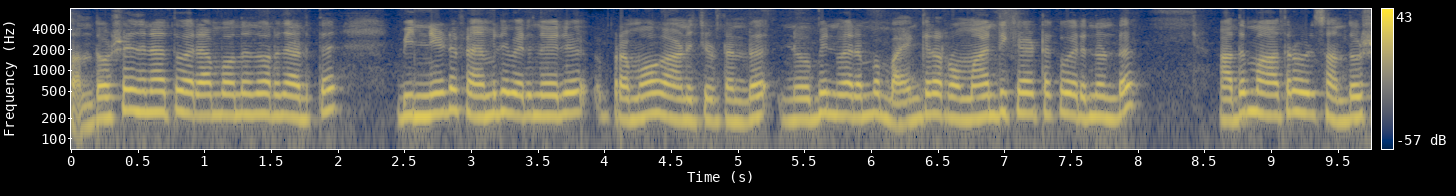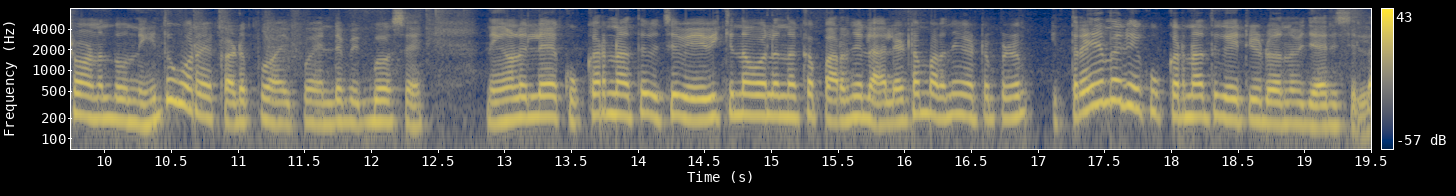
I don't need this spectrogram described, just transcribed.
സന്തോഷം ഇതിനകത്ത് വരാൻ പോകുന്നതെന്ന് പറഞ്ഞാൽ അടുത്ത് ബിന്നിയുടെ ഫാമിലി വരുന്നവർ പ്രമോ കാണിച്ചിട്ടുണ്ട്. നൂബിൻ വരുമ്പം ഭയങ്കര റൊമാന്റിക്കായിട്ടൊക്കെ വരുന്നുണ്ട്. അത് മാത്രം ഒരു സന്തോഷമാണെന്ന് തോന്നി ഇത് കുറേ കടുപ്പമായിപ്പോൾ എന്റെ ബിഗ് ബോസേ. നിങ്ങളില്ലേ കുക്കറിനകത്ത് വെച്ച് വേവിക്കുന്ന പോലെ എന്നൊക്കെ പറഞ്ഞു ലാലേട്ടൻ പറഞ്ഞു കേട്ടപ്പോഴും ഇത്രയും വലിയ കുക്കറിനകത്ത് കയറ്റിയിടുമെന്ന് വിചാരിച്ചില്ല.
